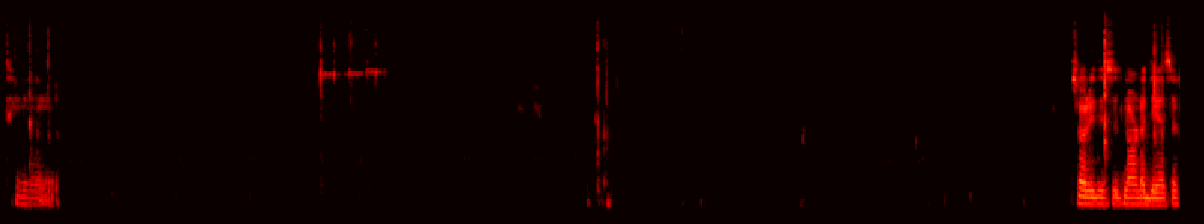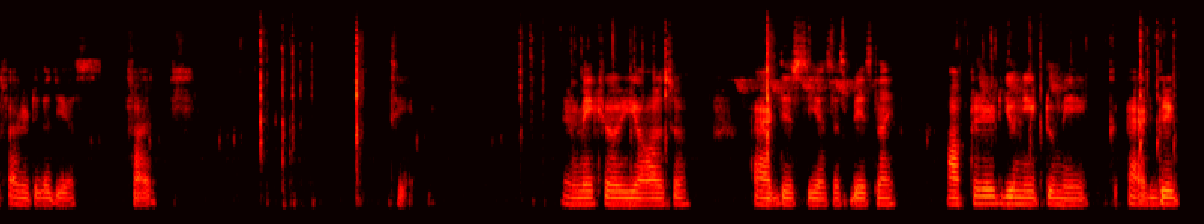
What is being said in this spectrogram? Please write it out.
theme. Sorry this is not a JSX file it is a JS file theme and make sure you also add this CSS baseline. After it you need to make add grid.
